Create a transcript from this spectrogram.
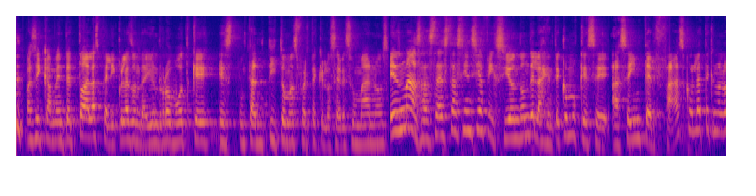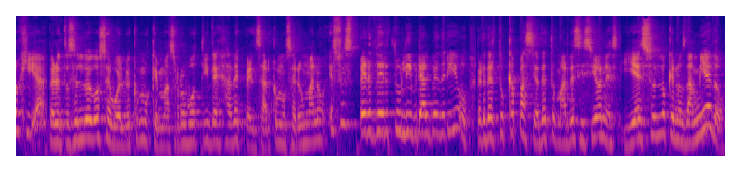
básicamente todas las películas donde hay un robot que es un tantito más fuerte que los seres humanos. Es más, hasta esta ciencia ficción donde la gente como que se hace interfaz con la tecnología, pero entonces luego se vuelve como que más robot y deja de pensar como ser humano. Eso es perder tu libre albedrío, perder tu capacidad de tomar decisiones y eso es lo que nos da miedo,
